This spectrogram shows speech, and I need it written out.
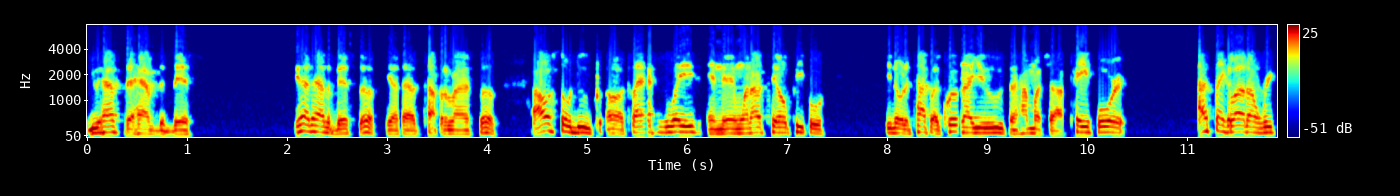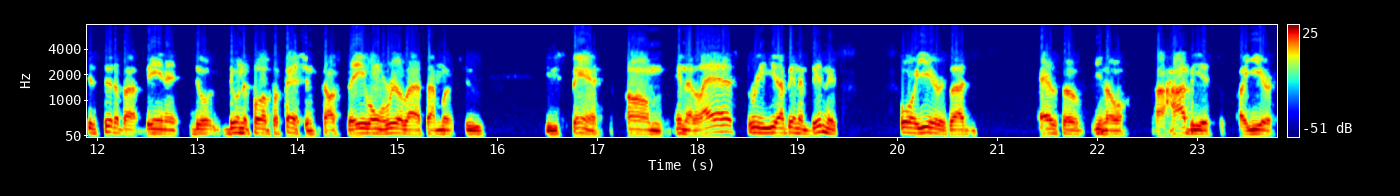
you have to have the best. You have to have the best stuff. You have to have top of the line stuff. I also do uh, classes ways, and then when I tell people, you know, the type of equipment I use and how much I pay for it, I think a lot of them reconsider about being it, do, doing it for a profession because they won't realize how much you you spend. Um, in the last three years, I've been in business four years. I, as of you know, a hobbyist a year.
